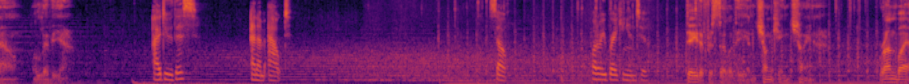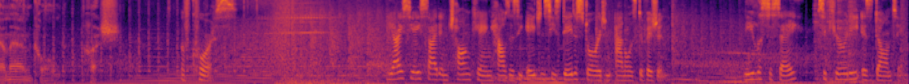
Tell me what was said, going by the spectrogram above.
now, Olivia. I do this, and I'm out. So, what are we breaking into? Data facility in Chongqing, China. Run by a man called Hush. Of course. The ICA site in Chongqing houses the agency's data storage and analyst division. Needless to say, security is daunting.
